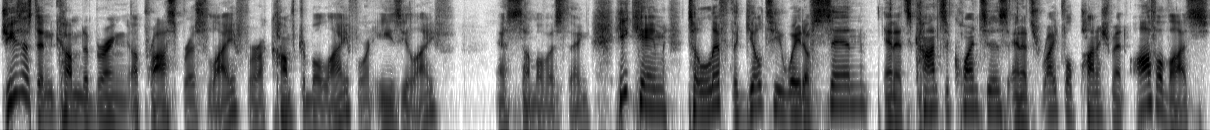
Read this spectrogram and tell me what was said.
Jesus didn't come to bring a prosperous life or a comfortable life or an easy life, as some of us think. He came to lift the guilty weight of sin and its consequences and its rightful punishment off of us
